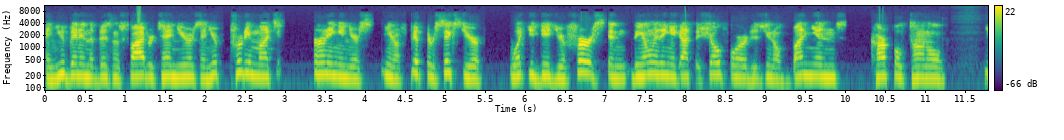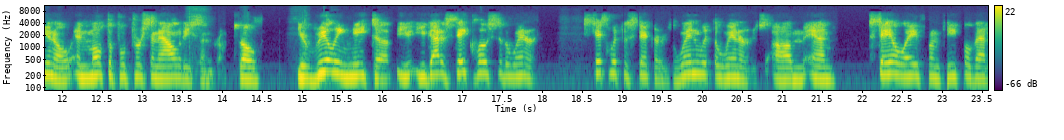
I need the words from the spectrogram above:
and you've been in the business five or ten years, and you're pretty much earning in your you know fifth or sixth year what you did your first, and the only thing you got to show for it is you know bunions, carpal tunnel, you know, and multiple personality syndrome. So you really need to you, you got to stay close to the winner, stick with the stickers, win with the winners, um, and stay away from people that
